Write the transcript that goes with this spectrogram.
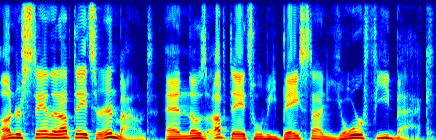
understand that updates are inbound. And those updates will be based on your feedback.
